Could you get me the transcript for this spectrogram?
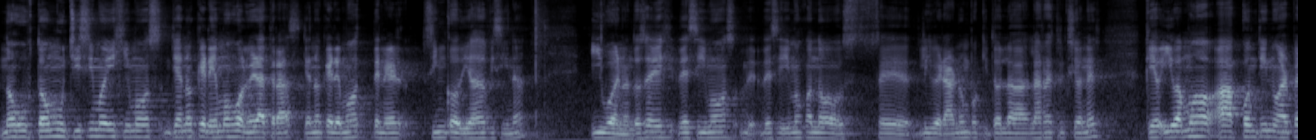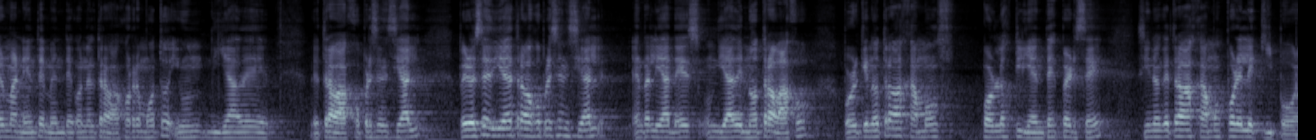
nos gustó muchísimo y dijimos, ya no queremos volver atrás, ya no queremos tener cinco días de oficina. Y bueno, entonces decimos, de- decidimos cuando se liberaron un poquito la- las restricciones que íbamos a continuar permanentemente con el trabajo remoto y un día de, de trabajo presencial. Pero ese día de trabajo presencial en realidad es un día de no trabajo porque no trabajamos por los clientes per se, sino que trabajamos por el equipo.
